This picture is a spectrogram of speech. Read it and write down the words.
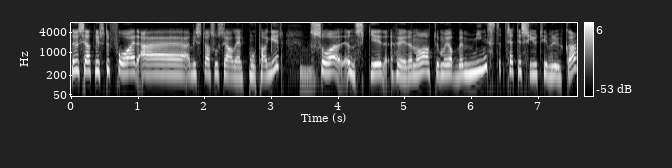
Det vil si at hvis du, får, eh, hvis du er sosialhjelpmottaker, Mm. så ønsker Høyre nå at du må jobbe minst 37 timer i uka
